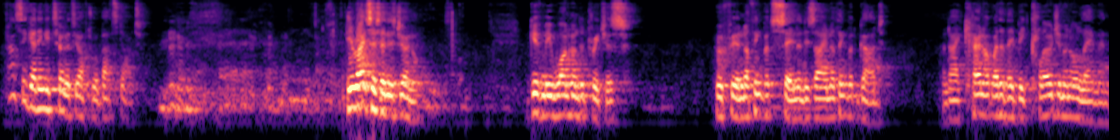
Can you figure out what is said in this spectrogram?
Fancy getting eternity off to a bad start. he writes this in his journal. Give me 100 preachers who fear nothing but sin and desire nothing but God, and I care not whether they be clergymen or laymen.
